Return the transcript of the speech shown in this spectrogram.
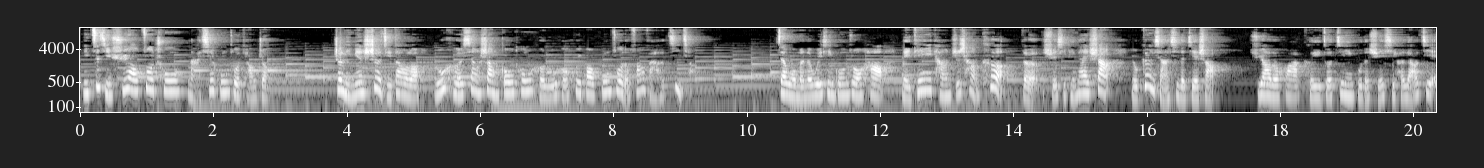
你自己需要做出哪些工作调整？这里面涉及到了如何向上沟通和如何汇报工作的方法和技巧。在我们的微信公众号“每天一堂职场课”的学习平台上有更详细的介绍，需要的话可以做进一步的学习和了解，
